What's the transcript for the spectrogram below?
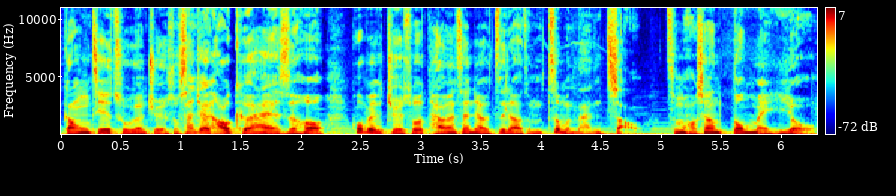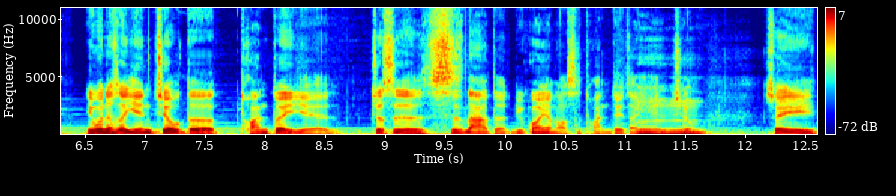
刚接触跟觉得说山椒鱼好可爱的时候，会不会觉得说台湾山椒鱼资料怎么这么难找？怎么好像都没有？因为那时候研究的团队也就是师大的吕光远老师团队在研究，嗯所以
